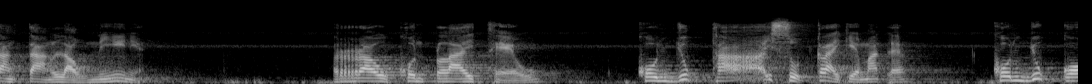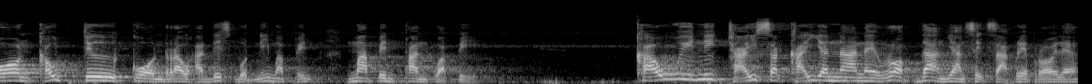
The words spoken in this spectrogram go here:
ต่างๆเหล่านี้เนี่ยเราคนปลายแถว คนยุคท้ายสุดใกล้เกียรมัดแล้ว คนยุคก่อนเขาเจอก่อนเราฮัดดิสบทนี้มาเป็นมาเป็นพันกว่าปี เขาวินิจฉัยสกไขยนาในรอบด้านอย่างเสร็จสรรพเรียบร้อยแล้ว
